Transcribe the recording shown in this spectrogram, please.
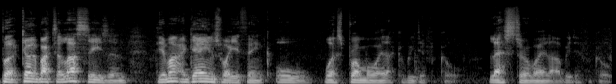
But going back to last season, the amount of games where you think, oh, West Brom away that could be difficult, Leicester away that would be difficult,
